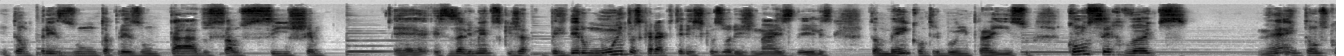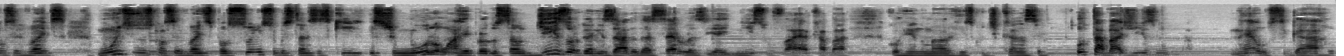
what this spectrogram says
Então, presunta, presuntado, salsicha, é, esses alimentos que já perderam muito as características originais deles também contribuem para isso. Conservantes, né? Então, os conservantes, muitos dos conservantes possuem substâncias que estimulam a reprodução desorganizada das células e aí nisso vai acabar correndo maior risco de câncer. O tabagismo, né? O cigarro,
